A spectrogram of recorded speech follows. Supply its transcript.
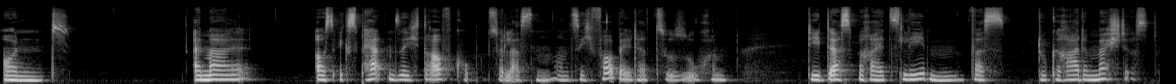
Und einmal aus Expertensicht drauf gucken zu lassen und sich Vorbilder zu suchen, die das bereits leben, was du gerade möchtest.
